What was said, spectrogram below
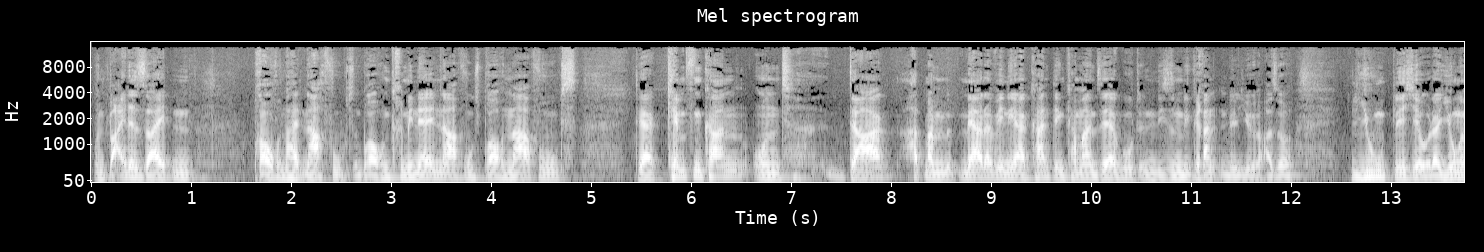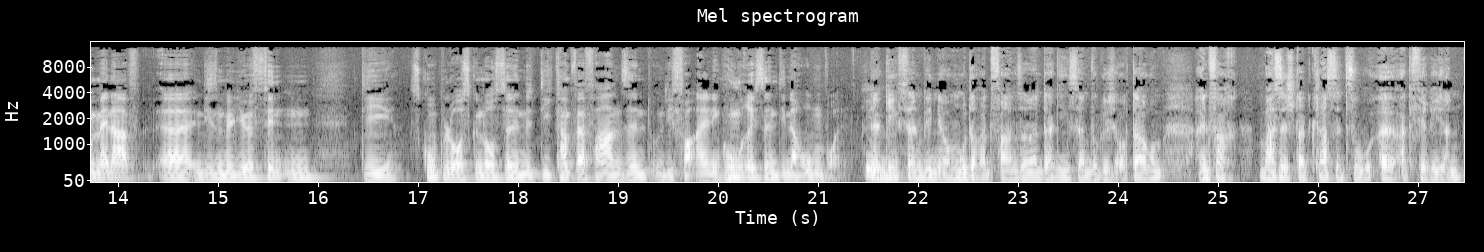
und beide Seiten brauchen halt Nachwuchs und brauchen kriminellen Nachwuchs, brauchen Nachwuchs, der kämpfen kann. Und da hat man mehr oder weniger erkannt, den kann man sehr gut in diesem Migrantenmilieu, also Jugendliche oder junge Männer äh, in diesem Milieu finden, die skrupellos genug sind, die kampferfahren sind und die vor allen Dingen hungrig sind, die nach oben wollen. Da ging es dann weniger um Motorradfahren, sondern da ging es dann wirklich auch darum, einfach Masse statt Klasse zu äh, akquirieren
